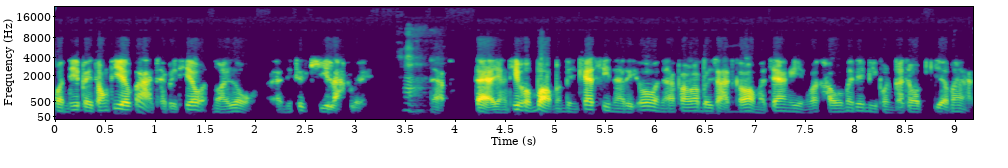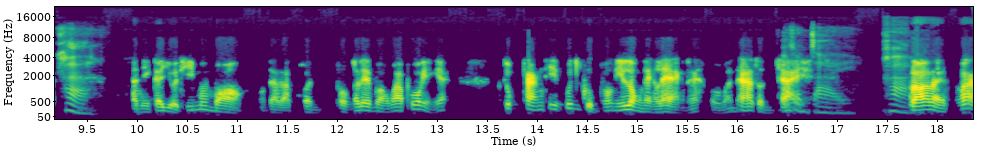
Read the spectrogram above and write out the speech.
คนที่ไปท่องเที่ยวก็อาจจะไปเที่ยวน้อยลง อันนี้คือคีย์หลักเลยนะครับแต่อย่างที่ผมบอกมันเป็นแค่ซีนารีโอนะครับ เพราะว่าบริษัทก็ออกมาแจ้งเองว่าเขาไม่ได้มีผลกระทบเยอะมากอันนี้ก็อยู่ที่มุมมองของแต่ละคน ผมก็เลยมองว่าพวกอย่างเงี้ย ทุกครั้งที่หุ้นกลุ่มพวกนี้ลงแรงๆนะผมว่าน่าสนใจเพราะอะไรเพราะว่า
